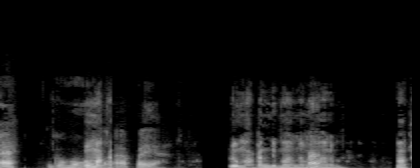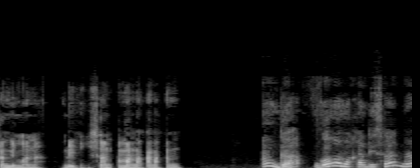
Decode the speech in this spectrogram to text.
Eh, gue mau lu ngomong makan, apa ya? Lu makan di mana malam? Makan di mana? Di sana sama anak-anak kan? Enggak, gue gak makan di sana.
